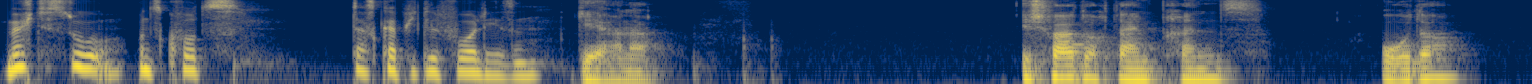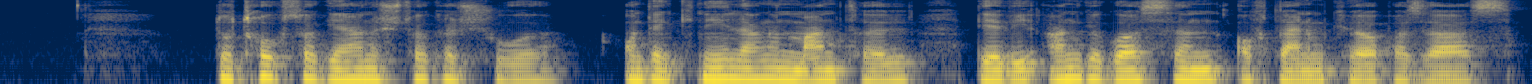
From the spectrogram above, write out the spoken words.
Möchtest du uns kurz das Kapitel vorlesen? Gerne. Ich war doch dein Prinz, oder? Du trugst so gerne Stöckelschuhe und den knielangen Mantel, der wie angegossen auf deinem Körper saß.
